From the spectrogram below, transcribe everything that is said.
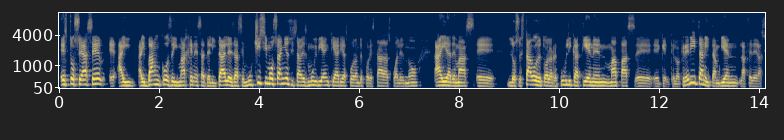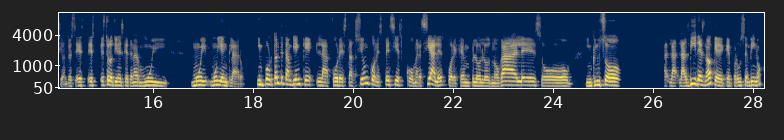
Esto se hace, eh, hay, hay bancos de imágenes satelitales de hace muchísimos años y sabes muy bien qué áreas fueron deforestadas, cuáles no. Hay además, eh, los estados de toda la República tienen mapas eh, que, que, lo acreditan y también la federación. Entonces, esto lo tienes que tener muy, muy, muy en claro. Importante también que la forestación con especies comerciales, por ejemplo, los nogales o incluso las vides, ¿no? Que, que, producen vino,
